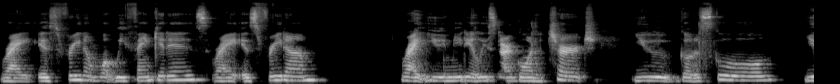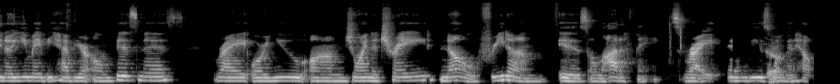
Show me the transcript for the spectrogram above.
right? Is freedom what we think it is, right? Is freedom, right? You immediately start going to church, you go to school, you know, you maybe have your own business, right? Or you um, join a trade. No, freedom is a lot of things, right? And these yep. women help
